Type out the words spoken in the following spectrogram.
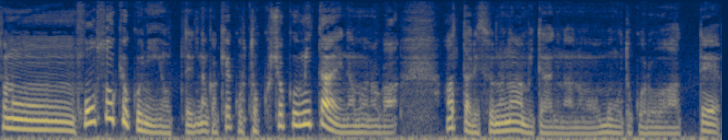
その、放送局によってなんか結構特色みたいなものがあったりするな、みたいなのを思うところはあって、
